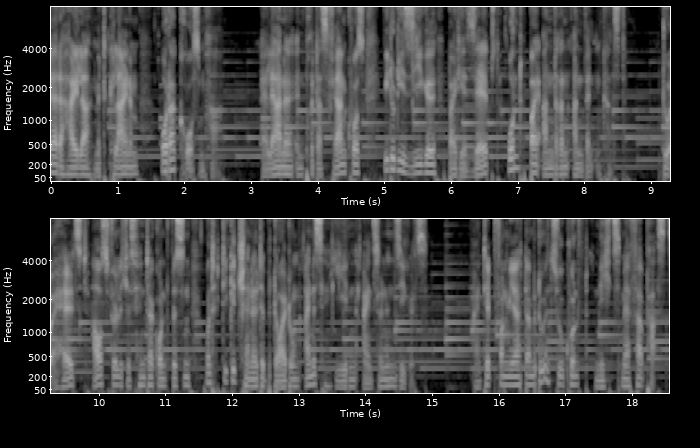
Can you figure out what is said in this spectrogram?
Werde Heiler mit kleinem oder großem Haar. Erlerne in Brittas Fernkurs, wie du die Siegel bei dir selbst und bei anderen anwenden kannst. Du erhältst ausführliches Hintergrundwissen und die gechannelte Bedeutung eines jeden einzelnen Siegels. Ein Tipp von mir, damit du in Zukunft nichts mehr verpasst.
